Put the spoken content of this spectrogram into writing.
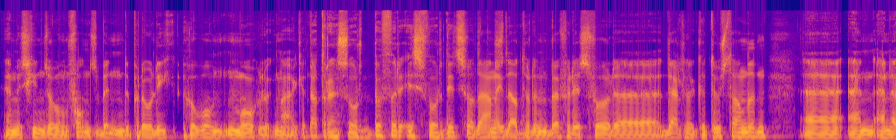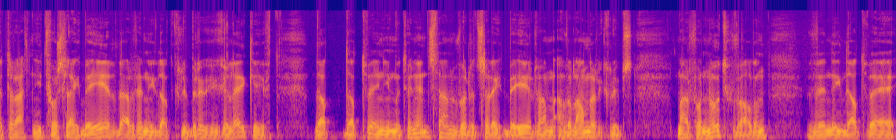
en misschien zo'n fonds binnen de Pro League gewoon mogelijk maken. Dat er een soort buffer is voor dit soort Zodanig dat er een buffer is voor uh, dergelijke toestanden uh, en, en uiteraard niet voor slecht beheer. Daar vind ik dat Club Brugge gelijk heeft. Dat, dat wij niet moeten instaan voor het slecht beheer van, van andere clubs. Maar voor noodgevallen vind ik dat wij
